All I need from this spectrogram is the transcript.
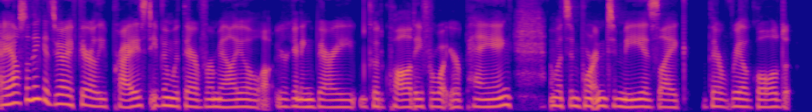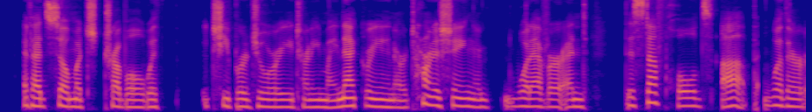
I also think it's very fairly priced. Even with their vermilion, uh, you're getting very good quality for what you're paying. And what's important to me is like their real gold I've had so much trouble with cheaper jewelry, turning my neck green or tarnishing or whatever. And this stuff holds up, whether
